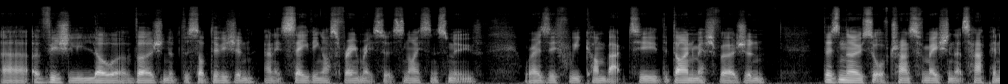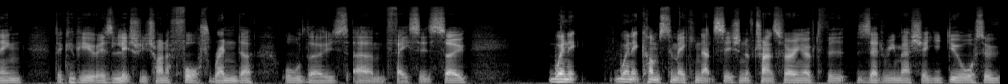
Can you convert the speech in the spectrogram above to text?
uh, a visually lower version of the subdivision and it's saving us frame rate so it's nice and smooth. Whereas if we come back to the Dynamesh version, there's no sort of transformation that's happening. The computer is literally trying to force render all those um, faces. So when it when it comes to making that decision of transferring over to the Z remesher, you do also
